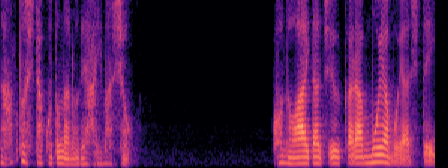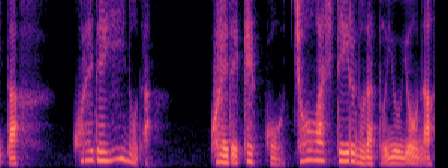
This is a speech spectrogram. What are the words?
何としたことなのでありましょう。この間中からもやもやしていたこれでいいのだこれで結構調和しているのだというような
